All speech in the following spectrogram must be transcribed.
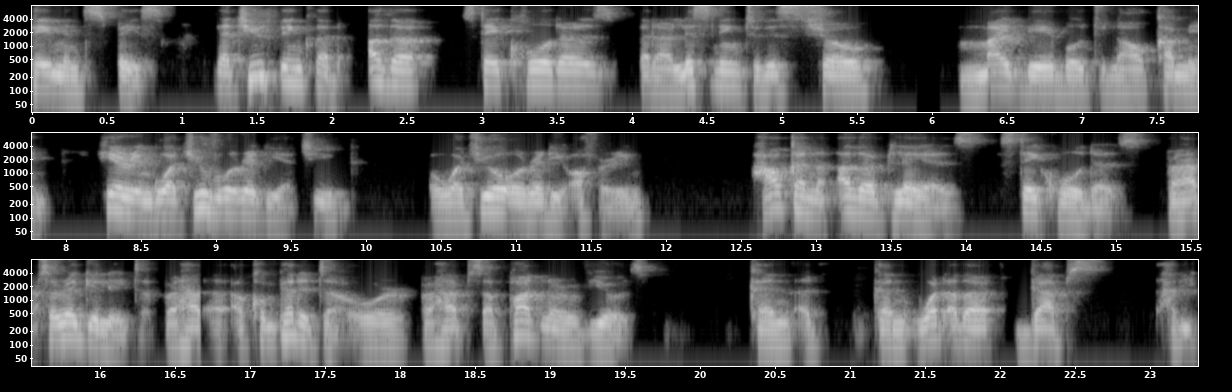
payment space? that you think that other stakeholders that are listening to this show might be able to now come in, hearing what you've already achieved or what you're already offering? How can other players, stakeholders, perhaps a regulator, perhaps a competitor, or perhaps a partner of yours, can uh, can what other gaps have you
